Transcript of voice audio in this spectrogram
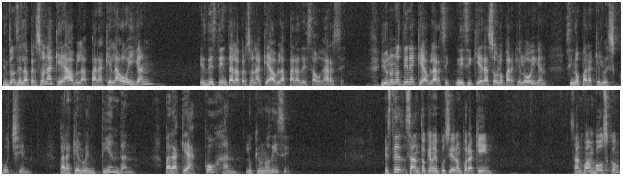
Entonces la persona que habla para que la oigan es distinta a la persona que habla para desahogarse. Y uno no tiene que hablar ni siquiera solo para que lo oigan, sino para que lo escuchen, para que lo entiendan para que acojan lo que uno dice. Este santo que me pusieron por aquí, San Juan Bosco,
